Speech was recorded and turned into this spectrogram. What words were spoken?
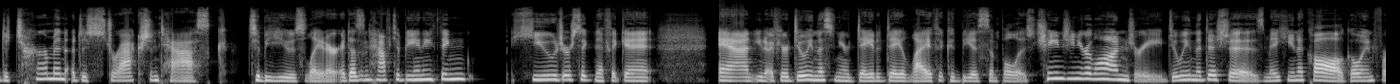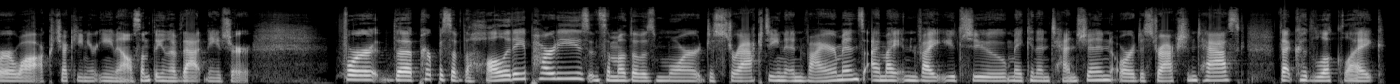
determine a distraction task to be used later. It doesn't have to be anything huge or significant. And, you know, if you're doing this in your day to day life, it could be as simple as changing your laundry, doing the dishes, making a call, going for a walk, checking your email, something of that nature. For the purpose of the holiday parties and some of those more distracting environments, I might invite you to make an intention or a distraction task that could look like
